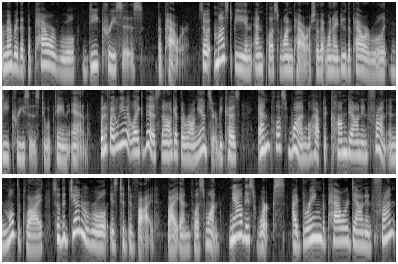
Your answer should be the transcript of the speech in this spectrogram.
Remember that the power rule decreases the power. So it must be an n plus 1 power so that when I do the power rule, it decreases to obtain n. But if I leave it like this, then I'll get the wrong answer because n plus 1 will have to come down in front and multiply, so the general rule is to divide by n plus 1. Now this works. I bring the power down in front,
